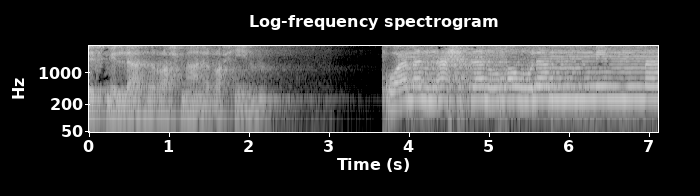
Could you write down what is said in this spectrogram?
بسم الله الرحمن الرحيم. ومن أحسن قولا ممن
